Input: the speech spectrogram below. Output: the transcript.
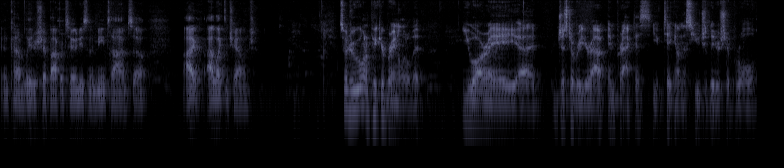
and kind of leadership opportunities in the meantime. So I, I like the challenge. So, Drew, we want to pick your brain a little bit. You are a uh, just over a year out in practice. You've taken on this huge leadership role.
